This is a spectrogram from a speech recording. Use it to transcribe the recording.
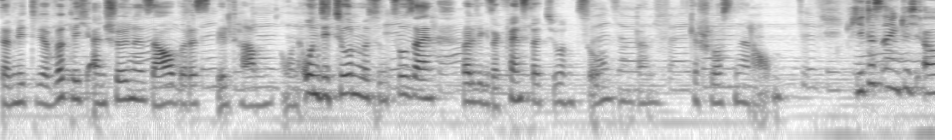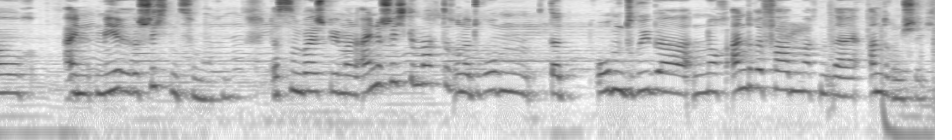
damit wir wirklich ein schönes, sauberes Bild haben. Und die Türen müssen zu sein, weil wie gesagt, Fenstertüren zu und dann geschlossener Raum. Geht es eigentlich auch, ein, mehrere Schichten zu machen? Dass zum Beispiel man eine Schicht gemacht hat und da, droben, da oben drüber noch andere Farben macht mit einer anderen Schicht?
